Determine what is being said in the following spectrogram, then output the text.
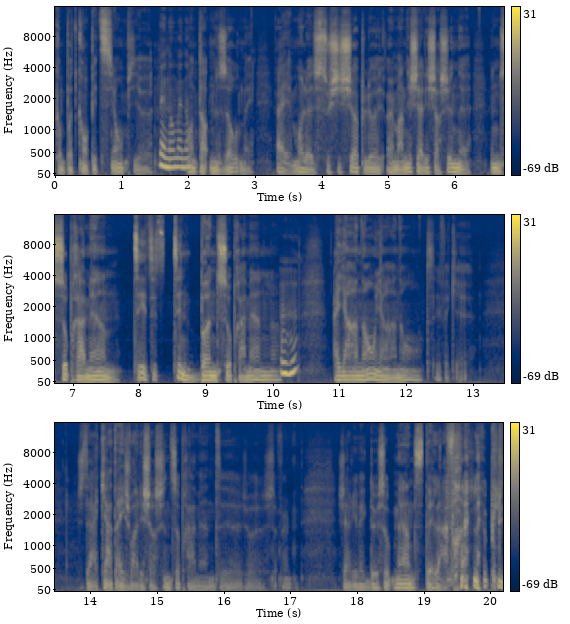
comme pas de compétition, puis euh, Ben non, ben non. on tente nous autres. Mais hey, moi, le sushi shop, là, un moment donné, je suis allé chercher une, une soupe ramen. Tu sais, une bonne soupe ramen, là. Ah, il y en a, il y en a. Tu sais, fait que je dis à Kat, hey, je vais aller chercher une soupe ramen. J'arrive avec deux soupes. Man, c'était l'affaire la plus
